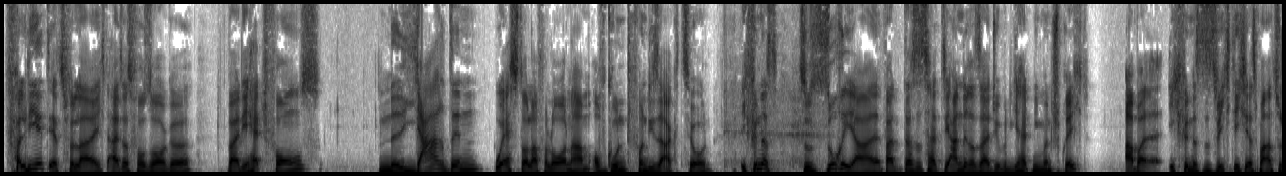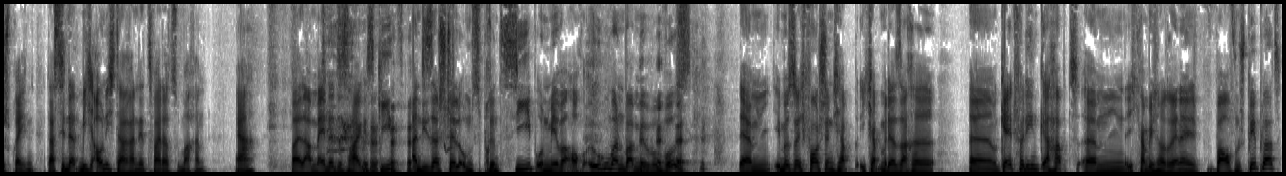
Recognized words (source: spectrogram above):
verliert jetzt vielleicht Altersvorsorge, weil die Hedgefonds Milliarden US-Dollar verloren haben aufgrund von dieser Aktion. Ich finde das so surreal, weil das ist halt die andere Seite, über die halt niemand spricht. Aber ich finde, es ist wichtig, es mal anzusprechen. Das hindert mich auch nicht daran, jetzt weiterzumachen. Ja, weil am Ende des Tages geht an dieser Stelle ums Prinzip und mir war auch irgendwann war mir bewusst, ähm, ihr müsst euch vorstellen, ich habe ich hab mit der Sache äh, Geld verdient gehabt. Ähm, ich kann mich noch erinnern, ich war auf dem Spielplatz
